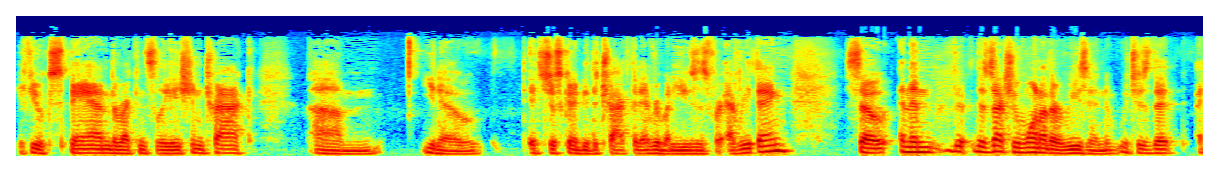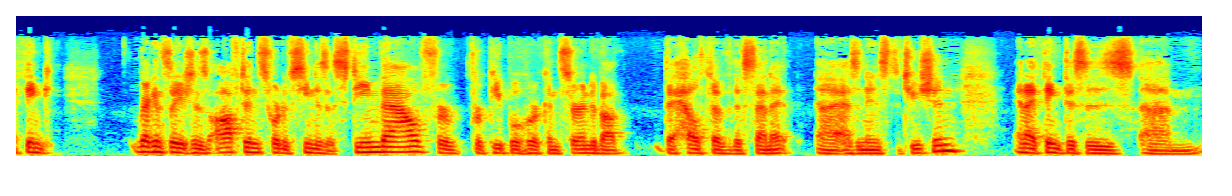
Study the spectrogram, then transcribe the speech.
if you expand the reconciliation track, um, you know, it's just going to be the track that everybody uses for everything. So, and then there's actually one other reason, which is that I think reconciliation is often sort of seen as a steam valve for for people who are concerned about the health of the Senate uh, as an institution, and I think this is um,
